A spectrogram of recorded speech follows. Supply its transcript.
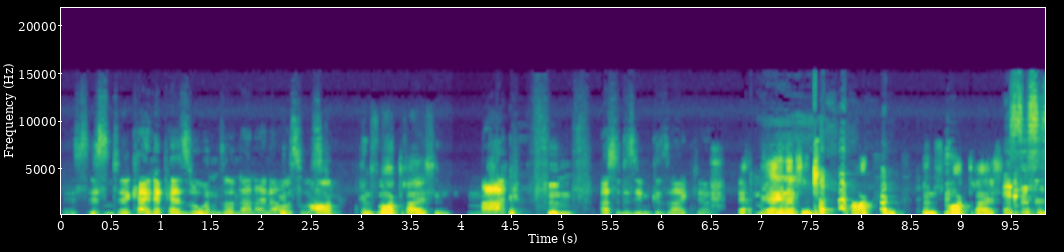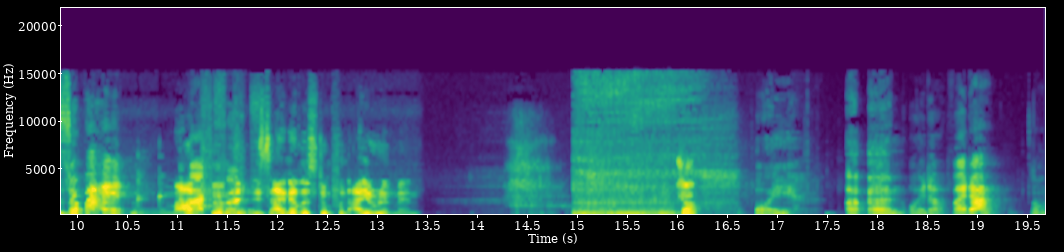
es ist äh, keine Person, sondern eine Ausrüstung. Mark. 5 Mark 30. Mark 5. Hast du das eben gesagt, Jan? Ja, ja natürlich. Mark 5. 5 Mark 30. Ist es ein Superheld? Mark, Mark 5 fünf? ist eine Rüstung von Iron Man. Klar. Oi. Ähm, Oida. Weiter? Noch,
